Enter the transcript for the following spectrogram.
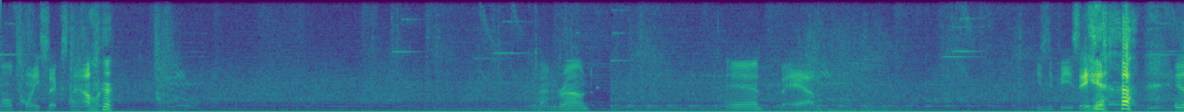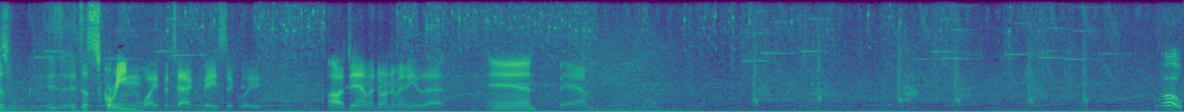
well 26 now. Easy it's a screen wipe attack, basically. Ah, oh, damn, I don't have any of that. And bam. Oh!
